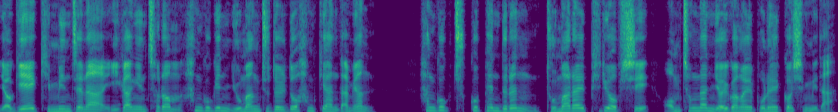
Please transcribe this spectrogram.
여기에 김민재나 이강인처럼 한국인 유망주들도 함께한다면 한국 축구 팬들은 두말할 필요 없이 엄청난 열광을 보낼 것입니다.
